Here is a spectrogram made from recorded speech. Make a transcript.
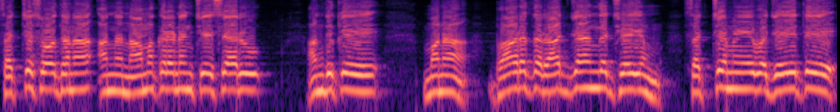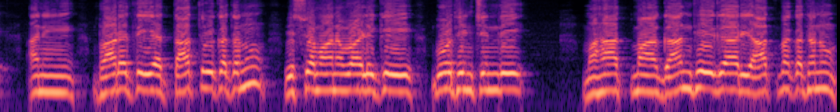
సత్యశోధన అన్న నామకరణం చేశారు. అందుకే మన భారత రాజ్యాంగ ధ్యేయం సత్యమేవ జయతే అని భారతీయ తాత్వికతను విశ్వమానవాళికి బోధించింది. మహాత్మా గాంధీ గారి ఆత్మకథను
